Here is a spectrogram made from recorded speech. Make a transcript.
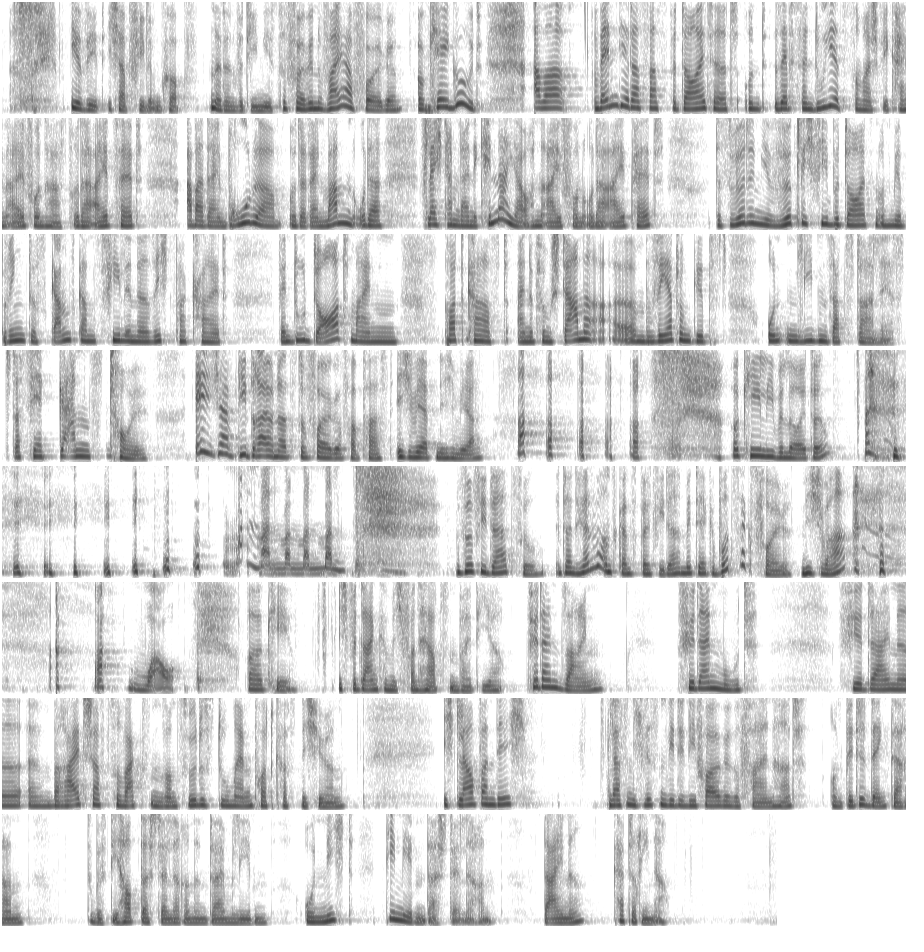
Ihr seht, ich habe viel im Kopf. Na, dann wird die nächste Folge eine Weiherfolge. Okay, gut. Aber wenn dir das was bedeutet und selbst wenn du jetzt zum Beispiel kein iPhone hast oder iPad, aber dein Bruder oder dein Mann oder vielleicht haben deine Kinder ja auch ein iPhone oder iPad das würde mir wirklich viel bedeuten und mir bringt es ganz, ganz viel in der Sichtbarkeit. Wenn du dort meinen Podcast eine Fünf-Sterne-Bewertung gibst und einen lieben Satz da lässt. Das wäre ganz toll. Ich habe die 300. Folge verpasst. Ich werde nicht mehr. okay, liebe Leute. Mann, Mann, Mann, Mann, Mann. So viel dazu. Dann hören wir uns ganz bald wieder mit der Geburtstagsfolge, nicht wahr? wow. Okay. Ich bedanke mich von Herzen bei dir für dein Sein, für deinen Mut, für deine äh, Bereitschaft zu wachsen, sonst würdest du meinen Podcast nicht hören. Ich glaube an dich. Lass mich wissen, wie dir die Folge gefallen hat. Und bitte denk daran, du bist die Hauptdarstellerin in deinem Leben und nicht die Nebendarstellerin. Deine Katharina.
